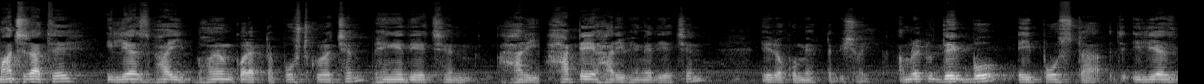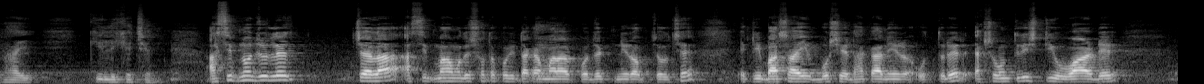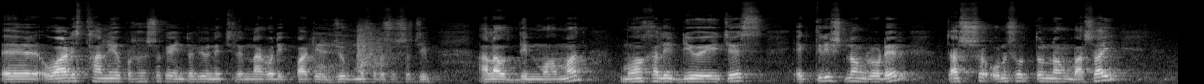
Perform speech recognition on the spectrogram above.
মাঝরাতে ইলিয়াস ভাই ভয়ঙ্কর একটা পোস্ট করেছেন, ভেঙে দিয়েছেন হাড়ি, হাটে হাড়ি ভেঙে দিয়েছেন, এরকমই একটা বিষয়। আমরা একটু দেখব এই পোস্টটা যে ইলিয়াস ভাই কি লিখেছেন। আসিফ নজরুলের চেলা, আসিফ মাহমুদের শত কোটি টাকা মারার প্রজেক্ট নীরব চলছে। একটি বাসায় বসে ঢাকা উত্তরের একশো উনত্রিশটি ওয়ার্ডের ওয়ার্ড স্থানীয় প্রশাসকের ইন্টারভিউ নিচ্ছিলেন নাগরিক পার্টির যুগ্ম সদস্য সচিব আলাউদ্দিন মোহাম্মদ। মহাখালী ডিওএইচএস একত্রিশ নং রোডের চারশো উনসত্তর নং বাসায়,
